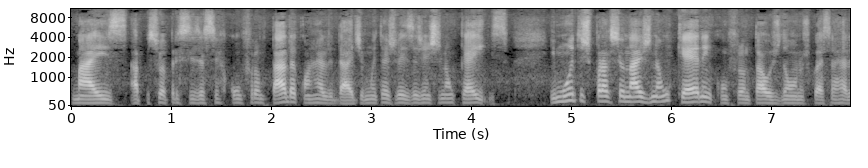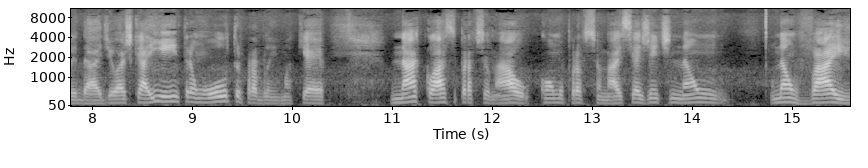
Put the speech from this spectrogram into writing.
mas a pessoa precisa ser confrontada com a realidade. Muitas vezes a gente não quer isso. E muitos profissionais não querem confrontar os donos com essa realidade. Eu acho que aí entra um outro problema, que é na classe profissional, como profissionais, se a gente não não vai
